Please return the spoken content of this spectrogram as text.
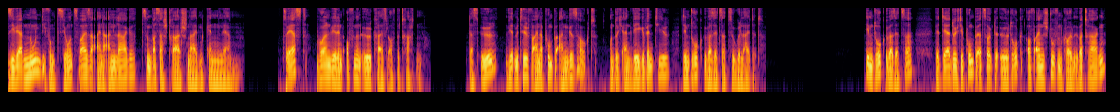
Sie werden nun die Funktionsweise einer Anlage zum Wasserstrahlschneiden kennenlernen. Zuerst wollen wir den offenen Ölkreislauf betrachten. Das Öl wird mit Hilfe einer Pumpe angesaugt und durch ein Wegeventil dem Druckübersetzer zugeleitet. Im Druckübersetzer wird der durch die Pumpe erzeugte Öldruck auf einen Stufenkolben übertragen,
